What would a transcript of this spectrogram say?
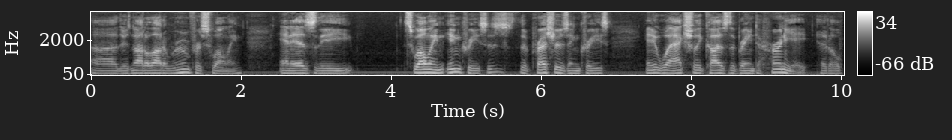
Uh, there's not a lot of room for swelling. And as the swelling increases, the pressures increase, and it will actually cause the brain to herniate. It'll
